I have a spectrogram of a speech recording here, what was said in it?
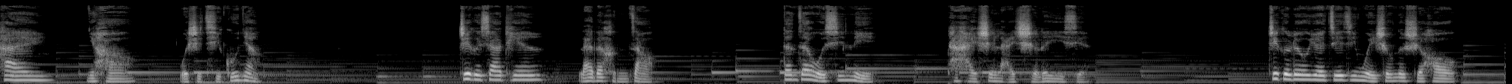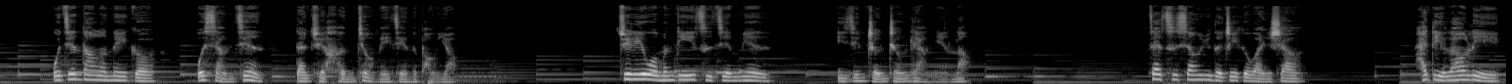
嗨，你好，我是齐姑娘。这个夏天来得很早，但在我心里，它还是来迟了一些。这个六月接近尾声的时候，我见到了那个我想见但却很久没见的朋友。距离我们第一次见面，已经整整两年了。再次相遇的这个晚上。海底捞里，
